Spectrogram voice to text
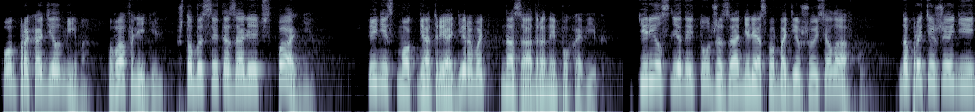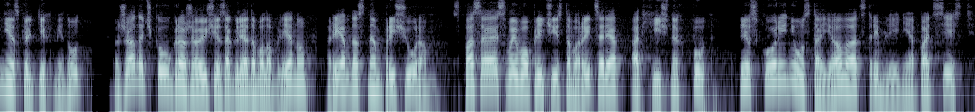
Он проходил мимо, во флигель, чтобы сыто залечь в спальне, и не смог не отреагировать на задранный пуховик. Кирилл с Леной тут же заняли освободившуюся лавку. На протяжении нескольких минут Жаночка угрожающе заглядывала в Лену ревностным прищуром, спасая своего плечистого рыцаря от хищных пут, и вскоре не устояла от стремления подсесть.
